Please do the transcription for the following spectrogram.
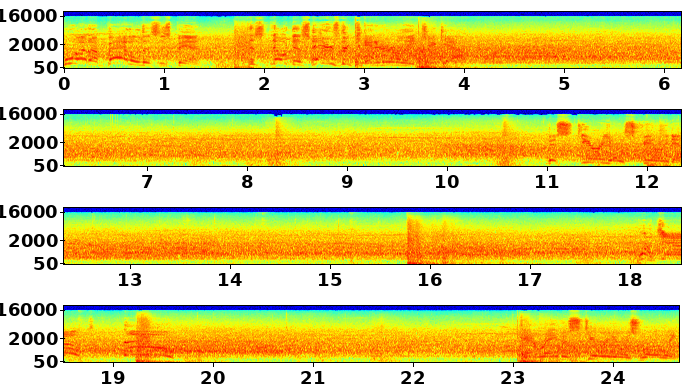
What a battle this has been. There's no dis... There's the And an early kick out. Mysterio's feeling it. Watch out! No! And Rey Mysterio is rolling.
